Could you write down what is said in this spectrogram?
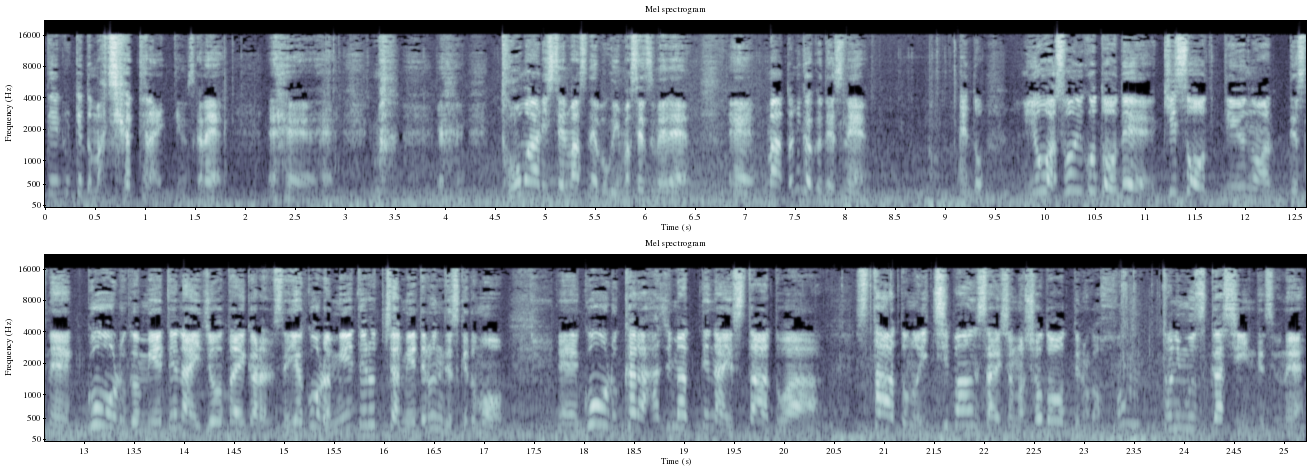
てるけど間違ってないっていうんですかね。えー、ま、遠回りしてますね、僕今説明ね。えー、まあ、とにかくですね、えっと、要はそういうことで、基礎っていうのはですね、ゴールが見えてない状態からですね、いや、ゴールは見えてるっちゃ見えてるんですけども、えー、ゴールから始まってないスタートは、スタートの一番最初の初動っていうのが本当に難しいんですよね。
